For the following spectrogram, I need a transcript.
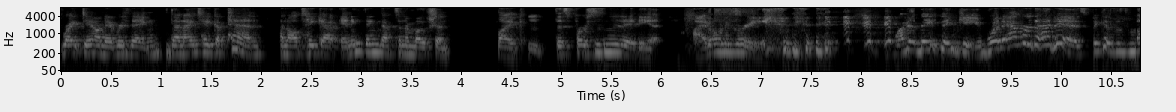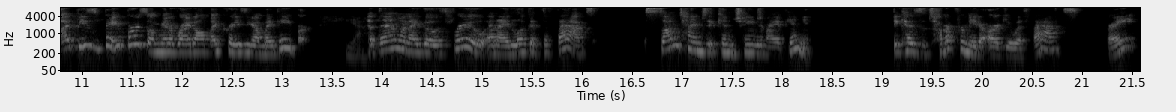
write down everything, then I take a pen and I'll take out anything that's an emotion. Like, mm. this person's an idiot. I don't agree. what are they thinking? Whatever that is, because it's my piece of paper, so I'm going to write all my crazy on my paper. Yeah. But then when I go through and I look at the facts, sometimes it can change my opinion because it's hard for me to argue with facts, right?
